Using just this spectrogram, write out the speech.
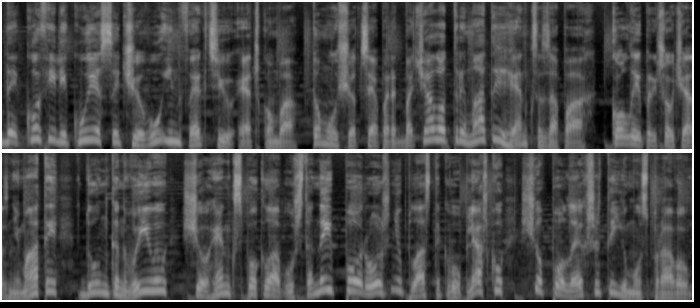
де Кофі лікує сечову інфекцію Ечкомба, тому що це передбачало тримати Генкса за пах. Коли прийшов час знімати, Дункан виявив, що Генкс поклав у штани порожню пластикову пляшку, щоб полегшити йому справу.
